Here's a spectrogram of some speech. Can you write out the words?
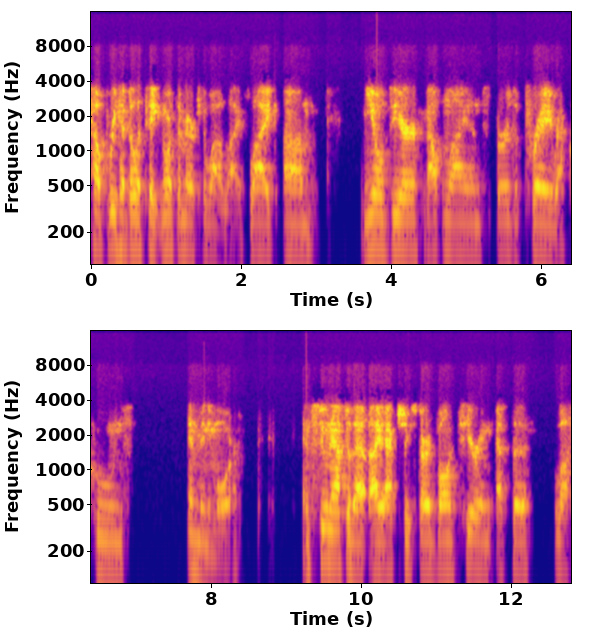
help rehabilitate North American wildlife like um, mule deer, mountain lions, birds of prey, raccoons, and many more. And soon after that, I actually started volunteering at the Los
